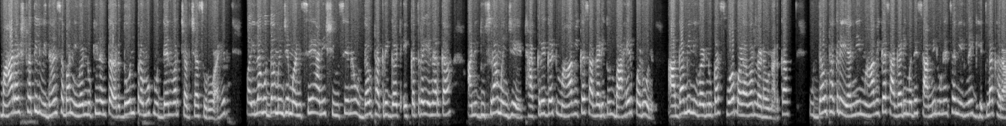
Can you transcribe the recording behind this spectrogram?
महाराष्ट्रातील विधानसभा निवडणुकीनंतर दोन प्रमुख मुद्द्यांवर चर्चा सुरू आहे. पहिला मुद्दा म्हणजे मनसे आणि शिवसेना उद्धव ठाकरे गट एकत्र येणार का? आणि दुसरा म्हणजे ठाकरे गट महाविकास आघाडीतून बाहेर पडून आगामी निवडणुका स्वबळावर लढवणार का? उद्धव ठाकरे यांनी महाविकास आघाडीमध्ये सामील होण्याचा निर्णय घेतला खरा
